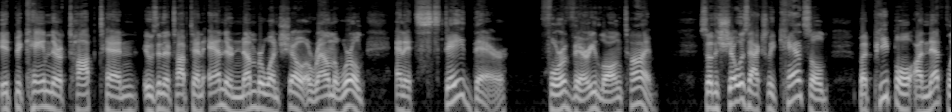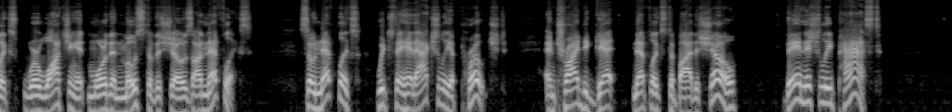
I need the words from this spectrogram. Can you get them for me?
it became their top 10. It was in their top 10 and their number one show around the world. And it stayed there for a very long time. So the show was actually canceled, but people on Netflix were watching it more than most of the shows on Netflix. So Netflix, which they had actually approached and tried to get Netflix to buy the show, they initially passed.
